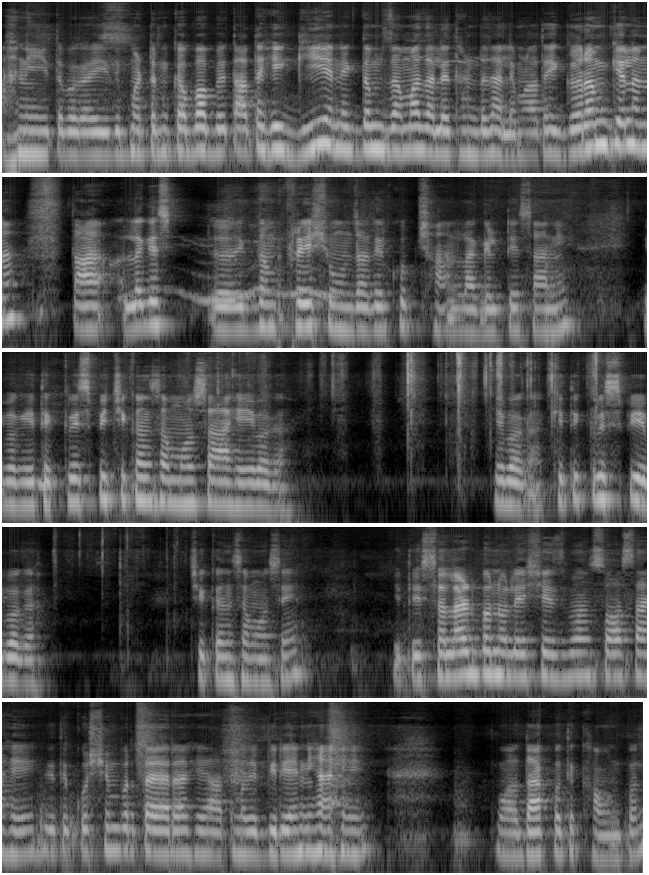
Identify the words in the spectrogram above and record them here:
आणि इथं बघा इथे मटन कबाब आहेत. आता हे घी आणि एकदम जमा झाले थंड झाल्यामुळे. आता हे गरम केलं ना तर लगेच एकदम फ्रेश होऊन जातील खूप छान लागेल टेस्ट आणि. हे बघा इथे क्रिस्पी चिकन समोसा आहे बघा. हे बघा किती क्रिस्पी आहे बघा. चिकन समोसे इथे सलाड बनवले शेजवान सॉस आहे इथे कोशिंबीर तयार आहे आतमध्ये बिर्याणी आहे. तुम्हाला दाखवते खाऊन पण.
